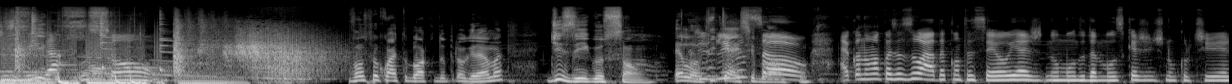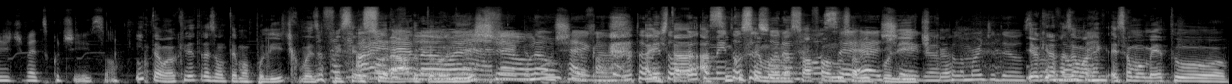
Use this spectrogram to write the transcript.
Desliga o som. Vamos pro quarto bloco do programa. Desliga o som. Elô, o que, que é esse bloco? É quando uma coisa zoada aconteceu e a- no mundo da música a gente não curtiu e a gente vai discutir isso. Então, eu queria trazer um tema político, mas eu fui Ai, censurado é, pelo é, nicho. chega, Não, não, chega. Eu A também tô, tá eu também cinco tô censurando semanas só falando você. sobre é, política. Chega, pelo amor de Deus. E eu queria fazer um uma. tempo. Esse é o momento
